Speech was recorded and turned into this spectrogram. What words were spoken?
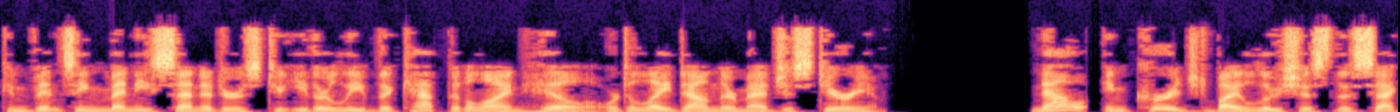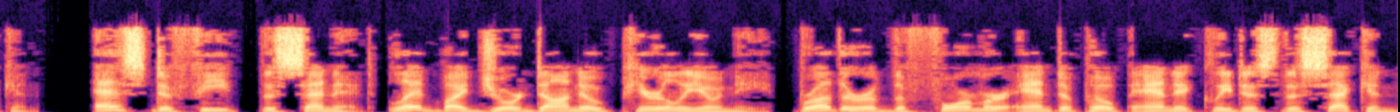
convincing many senators to either leave the Capitoline Hill or to lay down their magisterium. Now, encouraged by Lucius II, S defeat, the Senate, led by Giordano Pierleoni, brother of the former antipope Anacletus II,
